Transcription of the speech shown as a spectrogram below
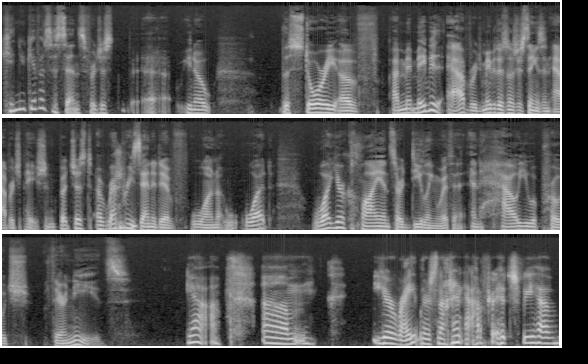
Can you give us a sense for just, uh, you know, the story of uh, maybe the average, maybe there's no such thing as an average patient, but just a representative one, what, what your clients are dealing with and how you approach their needs? Yeah. Um, you're right. There's not an average. We have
